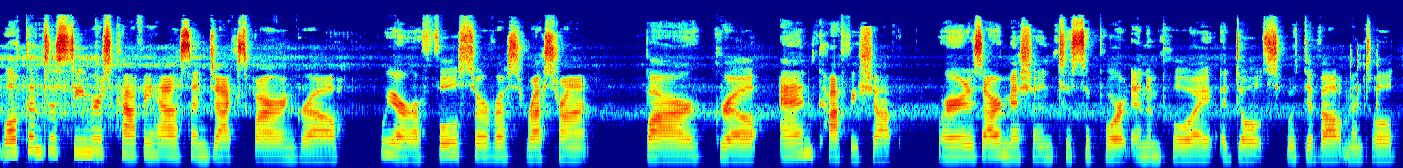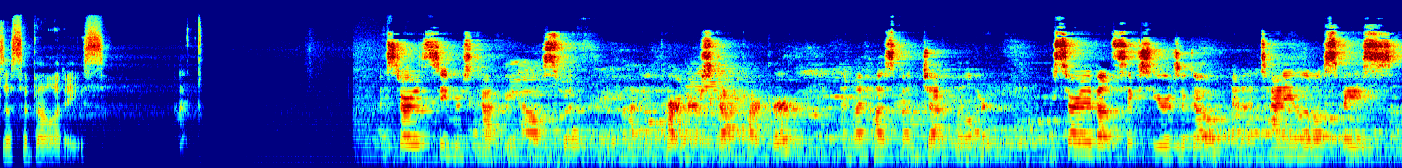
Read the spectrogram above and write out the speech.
Welcome to Steamers Coffee House and Jack's Bar and Grill. We are a full service restaurant, bar, grill, and coffee shop where it is our mission to support and employ adults with developmental disabilities. I started Steamers Coffee House with my partner Scott Parker and my husband Jack Miller. We started about six years ago in a tiny little space,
